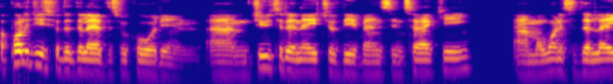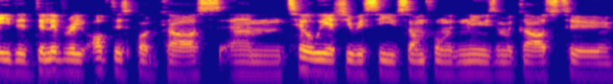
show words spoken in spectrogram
Apologies for the delay of this recording. Um, due to the nature of the events in Turkey, um, I wanted to delay the delivery of this podcast um, till we actually receive some form of news in regards to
